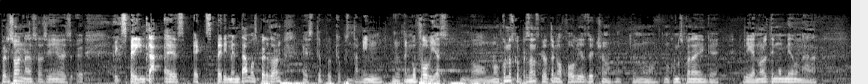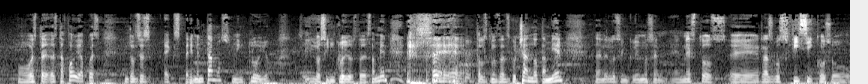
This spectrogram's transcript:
personas así es, eh, experimenta- es- experimentamos, perdón, este porque pues también yo tengo fobias. No, no conozco personas que no tengan fobias, de hecho, no, no conozco a nadie que, que diga no le tengo miedo a nada. O este, esta fobia, pues. Entonces experimentamos, me incluyo, y los incluyo a ustedes también. Este, todos los que nos están escuchando también, los incluimos en, estos eh, rasgos físicos o,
